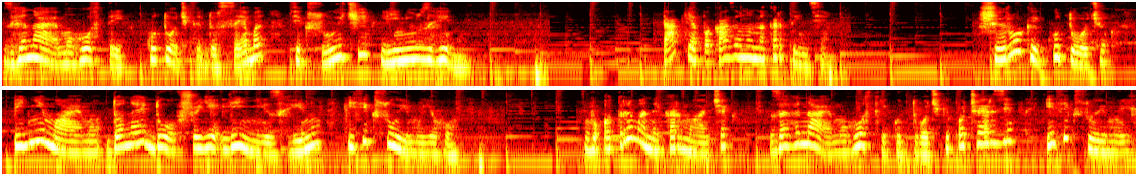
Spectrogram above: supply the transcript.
згинаємо гострі куточки до себе, фіксуючи лінію згину. Так як показано на картинці. Широкий куточок Піднімаємо до найдовшої лінії згину і фіксуємо його. В отриманий карманчик загинаємо гострі куточки по черзі і фіксуємо їх.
